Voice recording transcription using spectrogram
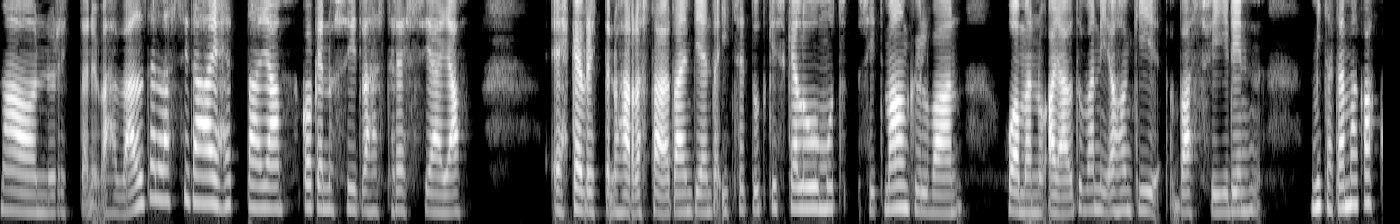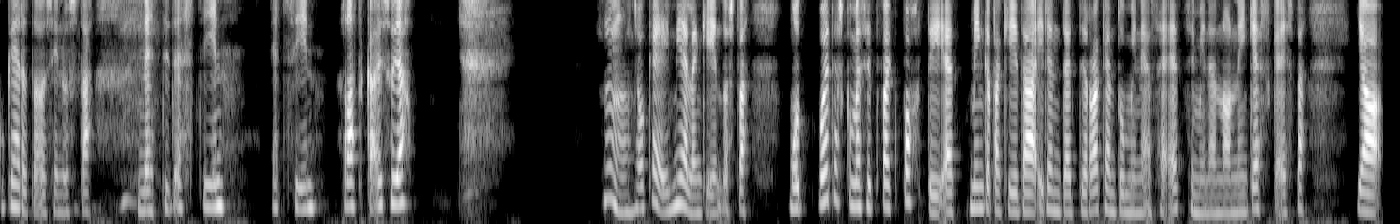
mä oon yrittänyt vähän vältellä sitä aihetta ja kokenut siitä vähän stressiä ja ehkä yrittänyt harrastaa jotain pientä itsetutkiskelua, mutta sit mä oon kyllä vaan huomannut ajautuvani johonkin BuzzFeedin mitä tämä kakku kertoo sinusta nettitestiin etsiin ratkaisuja. Hmm, okei, okay, mielenkiintoista. Mutta voitaisiko me sitten vaikka pohtia, että minkä takia tämä identiteetin rakentuminen ja se etsiminen on niin keskeistä, ja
